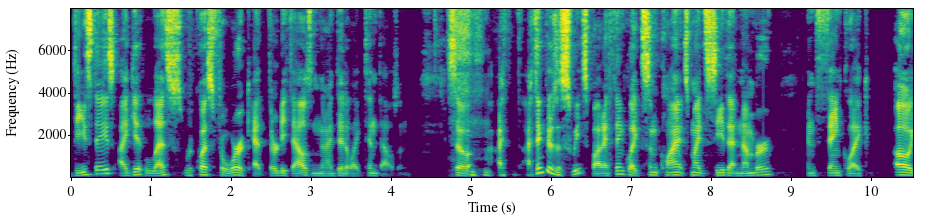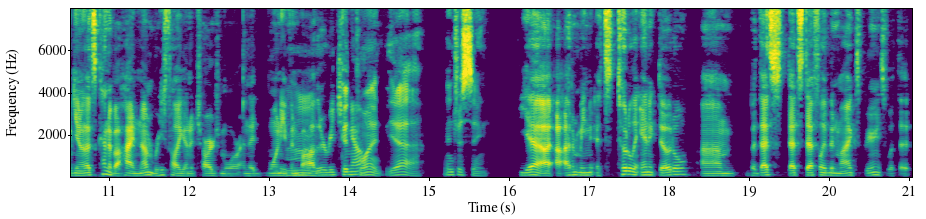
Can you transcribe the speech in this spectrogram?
these days, I get less requests for work at 30,000 than I did at like 10,000. So I I think there's a sweet spot. I think like some clients might see that number and think like, oh, you know, that's kind of a high number. He's probably going to charge more, and they won't even mm, bother reaching good out. Good point. Yeah, interesting. Yeah, I, I don't mean it's totally anecdotal, um, but that's that's definitely been my experience with it.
